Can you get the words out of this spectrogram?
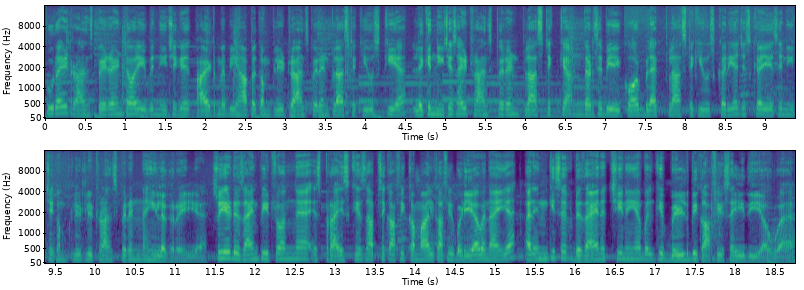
पूरा ही ट्रांसपेरेंट और इवन नीचे के पार्ट में भी यहाँ पे कंप्लीट ट्रांसपेरेंट प्लास्टिक यूज़ किया है। लेकिन नीचे साइड ट्रांसपेरेंट प्लास्टिक के अंदर से भी एक और ब्लैक प्लास्टिक यूज़ करी है जिसका वजह से नीचे कम्प्लीटली ट्रांसपेरेंट नहीं लग रही है। सो so, ये डिज़ाइन पीट्रॉन ने इस प्राइस के हिसाब से काफ़ी कमाल काफ़ी बढ़िया बनाई है। और इनकी सिर्फ़ डिज़ाइन अच्छी नहीं है बल्कि बिल्ड भी काफ़ी सही दिया हुआ है।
